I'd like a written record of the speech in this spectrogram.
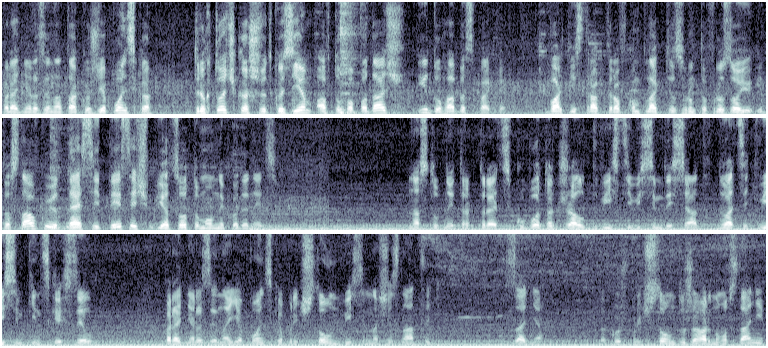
Передня резина також японська. Трьохточка, швидкоз'єм, автопопадач і дуга безпеки. Вартість трактора в комплекті з ґрунтофрезою і доставкою 10 тисяч 500 умовних одиниць. Наступний тракторець Kubota GL 280, 28 кінських сил. Передня резина японська, Bridgestone 8х16. Задня також Bridgestone в дуже гарному стані.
